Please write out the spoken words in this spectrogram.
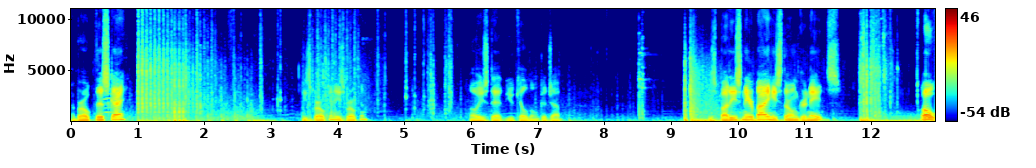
I broke this guy. He's broken, he's broken. Oh, he's dead. You killed him. Good job. His buddy's nearby. He's throwing grenades. Oh,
